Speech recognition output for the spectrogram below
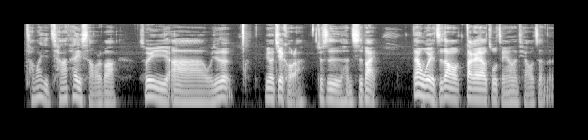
他妈也差太少了吧？所以啊，我觉得没有借口啦，就是很失败。但我也知道大概要做怎样的调整了。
